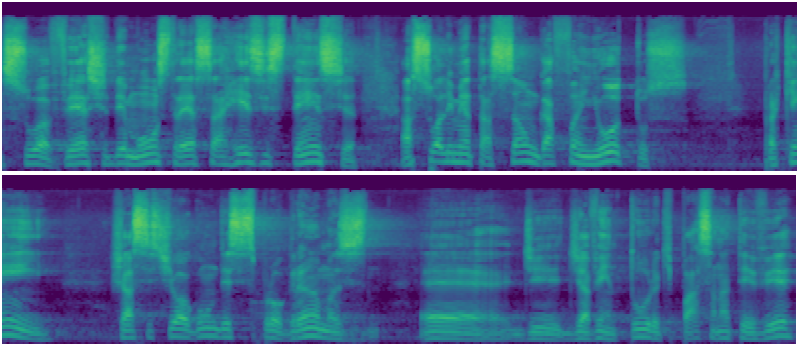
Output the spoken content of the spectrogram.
A sua veste demonstra essa resistência, a sua alimentação, gafanhotos. Para quem já assistiu algum desses programas é, de, de aventura que passa na TV,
